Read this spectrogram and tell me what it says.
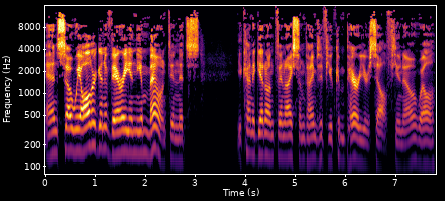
And so we all are going to vary in the amount, and it's you kind of get on thin ice sometimes if you compare yourself, you know. Well,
